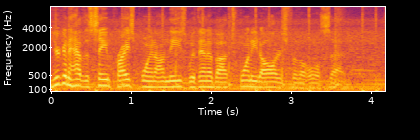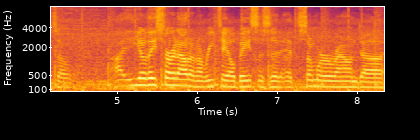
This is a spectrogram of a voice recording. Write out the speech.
you're going to have the same price point on these within about $20 for the whole set. So, you know, they start out on a retail basis at, at somewhere around uh,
